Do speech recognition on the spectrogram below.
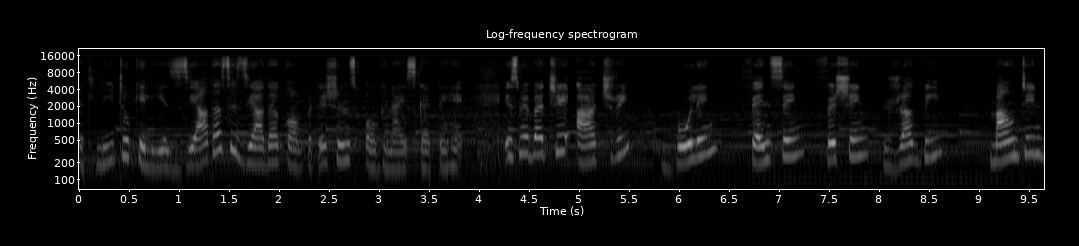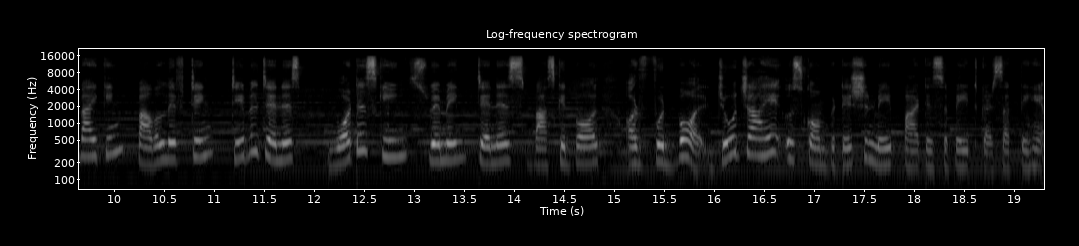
एथलीटों के लिए ज़्यादा से ज़्यादा कॉम्पिटिशन्स ऑर्गेनाइज करते हैं। इसमें बच्चे archery bowling fencing fishing rugby mountain biking power lifting table tennis water skiing swimming tennis basketball और फुटबॉल जो चाहे उस कंपटीशन में पार्टिसिपेट कर सकते हैं।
